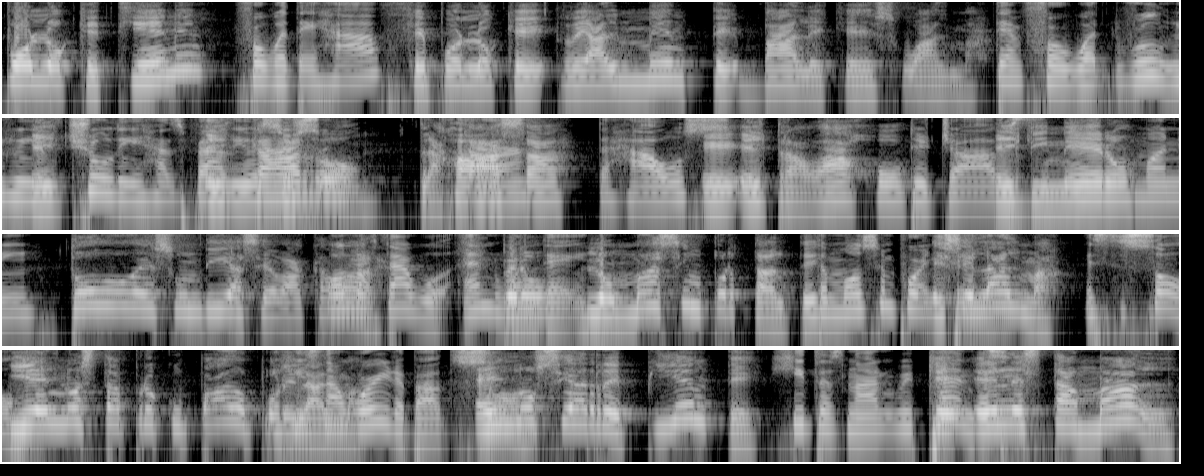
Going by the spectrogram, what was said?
por lo que tienen for what they have que por lo que realmente vale, que es su alma. than for what really, El- truly has El value as their carro, soul. La car, casa, the house, eh, el trabajo, their jobs, el dinero, money, todo eso un día se va a all of acabar. that will end Pero one day. lo más importante The most important es el thing alma. is the soul. Y él no está preocupado por el He's not alma. worried about the Él soul. no se arrepiente He does not que repent él está mal,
